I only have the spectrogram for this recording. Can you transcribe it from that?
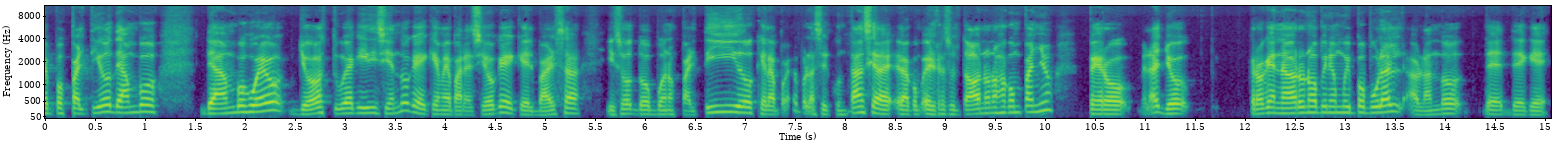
el postpartido de ambos, de ambos juegos, yo estuve aquí diciendo que, me pareció que, el Barça hizo dos buenos partidos, que la, por las circunstancias el resultado no nos acompañó, pero ¿verdad? yo creo que no era una opinión muy popular hablando de, que,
